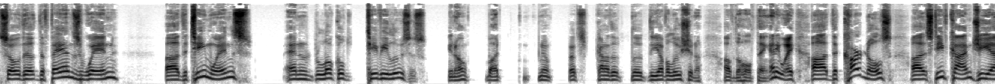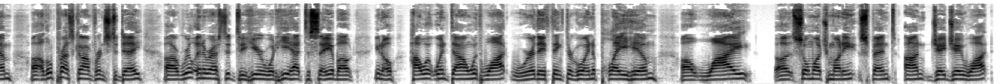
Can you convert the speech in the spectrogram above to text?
So the the fans win, uh, the team wins, and local TV loses. You know, but you know that's kind of the, the, the, evolution of the whole thing. Anyway, uh, the Cardinals, uh, Steve Keim, GM, uh, a little press conference today. Uh, real interested to hear what he had to say about, you know, how it went down with Watt, where they think they're going to play him, uh, why uh, so much money spent on J.J. Watt,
